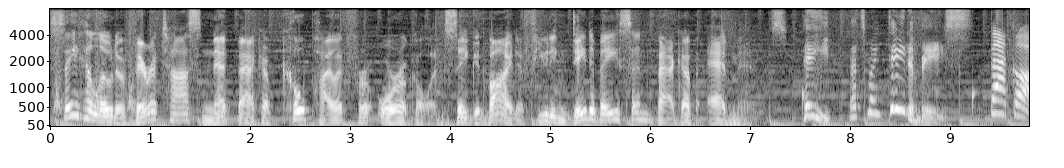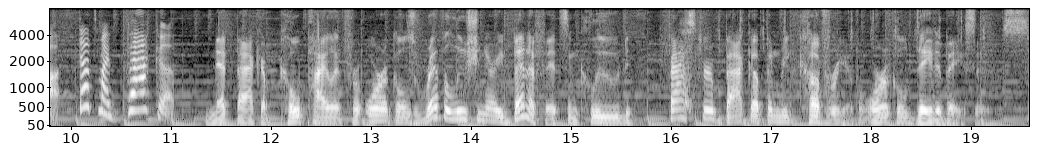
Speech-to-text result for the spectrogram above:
Say hello to Veritas NetBackup Copilot for Oracle and say goodbye to feuding database and backup admins. Hey, that's my database! Back off! That's my backup! NetBackup Copilot for Oracle's revolutionary benefits include faster backup and recovery of Oracle databases,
